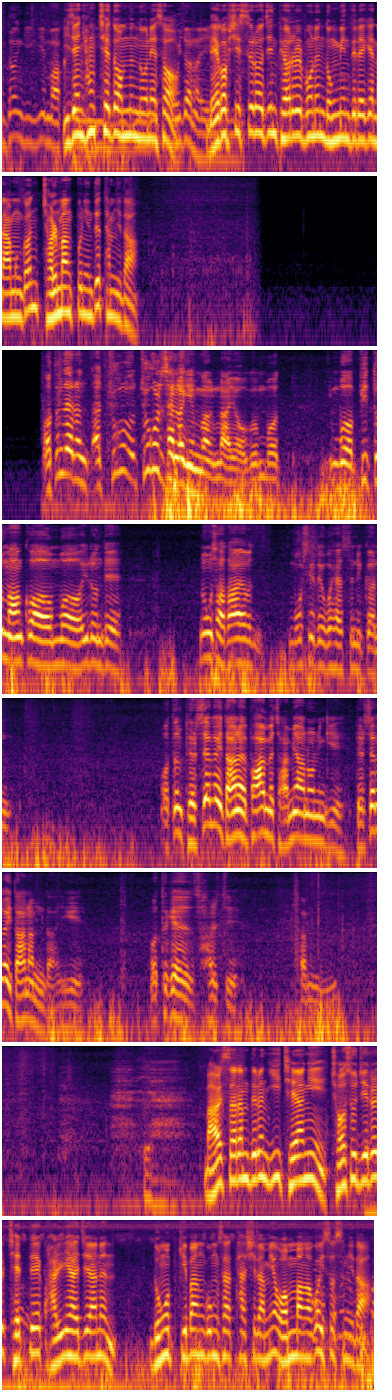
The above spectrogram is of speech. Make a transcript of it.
이젠 형체도 없는 논에서 맥없이 쓰러진 별을 보는 농민들에게 남은 건 절망뿐인 듯합니다. 어떤 데는 아, 죽, 죽을 생각이 막 나요. 그 뭐 뭐 빚도 많고 뭐 이런데 농사 다 못이 되고 했으니까 어떤 별 생각이 다 나요. 밤에 잠이 안 오는 게 별 생각이 다 납니다. 이게 어떻게 살지 참 마을 사람들은 이 재앙이 저수지를 제때 관리하지 않은 농업기반공사 탓이라며 원망하고 있었습니다.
